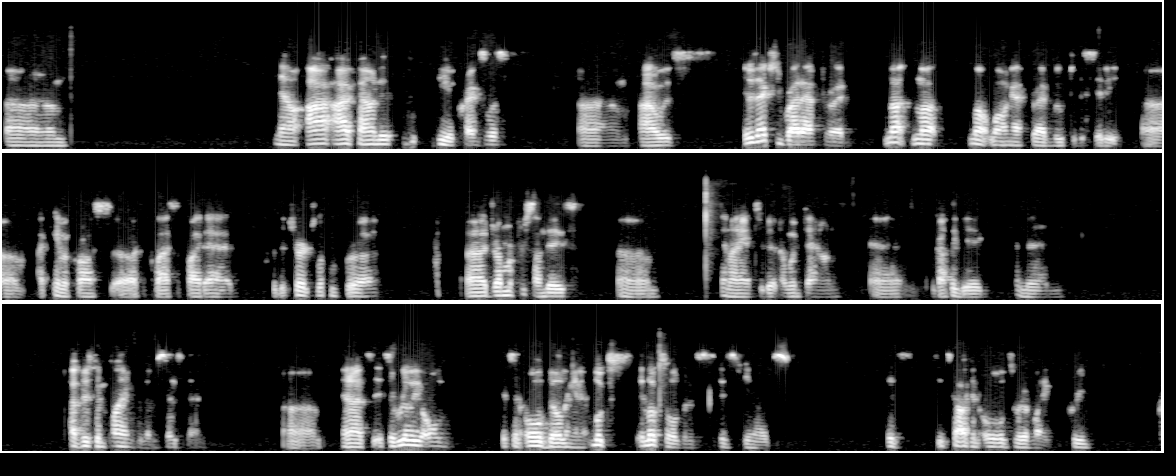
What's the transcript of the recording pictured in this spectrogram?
Um, now I, I found it via Craigslist. Um, I was it was actually right after I not not not long after I'd moved to the city. Um, I came across uh, a classified ad for the church looking for a, a drummer for Sundays, um, and I answered it. I went down and got the gig, and then I've just been playing for them since then. Um, and it's it's a really old, it's an old building, and it looks it looks old, but it's it's you know it's it's it's got like an old sort of like Greek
